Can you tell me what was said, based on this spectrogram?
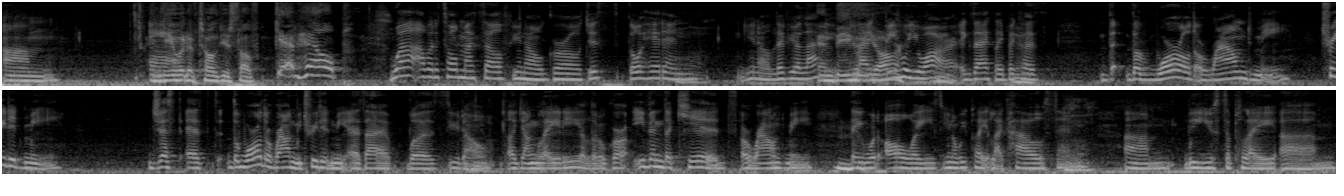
um, And you would have told yourself, get help. well, I would have told myself, you know, girl, just go ahead and, you know, live your life. And be who like, you Be are. who you are, exactly. Because the, the world around me treated me just as the world around me treated me as I was, you know, a young lady, a little girl. Even the kids around me, they would always, you know, we played like house and um, we used to play um,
